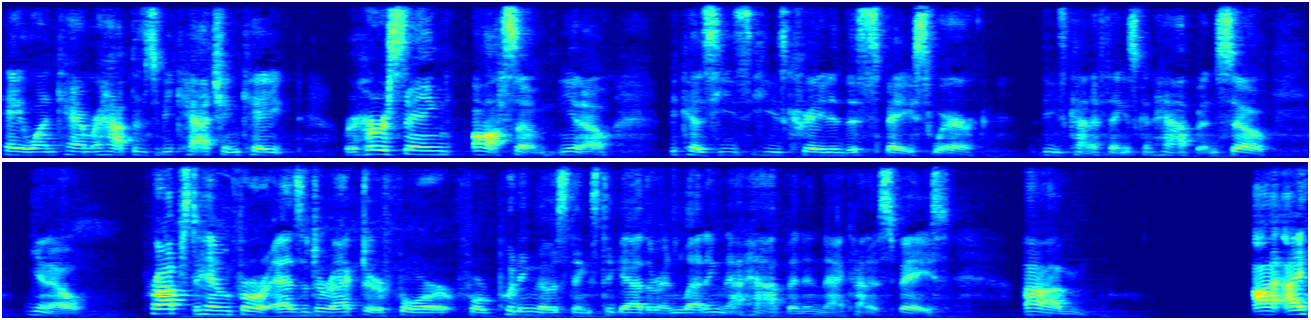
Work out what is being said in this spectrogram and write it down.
hey one camera happens to be catching kate rehearsing awesome you know because he's he's created this space where these kind of things can happen. So you know props to him for as a director for for putting those things together and letting that happen in that kind of space um i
